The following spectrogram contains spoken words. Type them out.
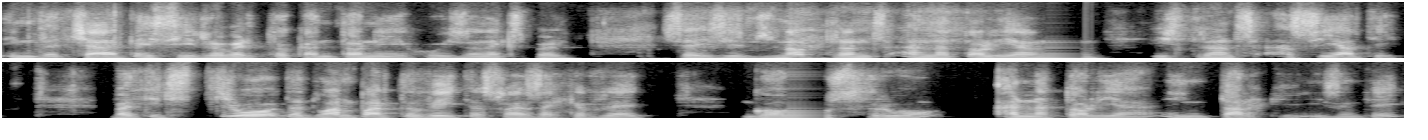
in the chat, I see Roberto Cantoni, who is an expert, says it's not trans-Anatolian, it's trans-Adriatic. But it's true that one part of it, as far as I have read, goes through Anatolia in Turkey, isn't it?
